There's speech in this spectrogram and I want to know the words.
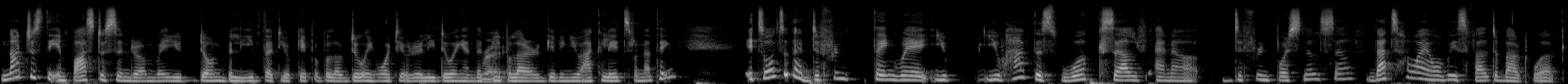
not just the imposter syndrome where you don't believe that you're capable of doing what you're really doing and that right. people are giving you accolades for nothing. It's also that different thing where you you have this work self and a different personal self. That's how I always felt about work.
